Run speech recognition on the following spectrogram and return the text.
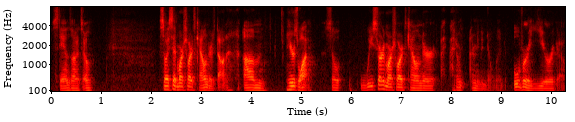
stands on its own. So I said martial arts calendars, Donna. Um, here's why. So we started martial arts calendar. I, I don't I don't even know when. Over a year ago.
